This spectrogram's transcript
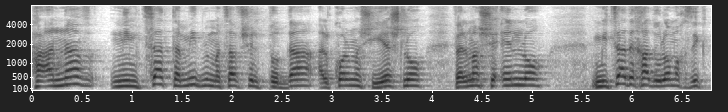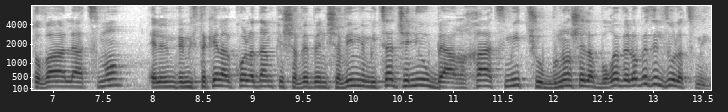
הענב נמצא תמיד במצב של תודה על כל מה שיש לו ועל מה שאין לו. מצד אחד הוא לא מחזיק טובה לעצמו, ומסתכל על כל אדם כשווה בין שווים, ומצד שני הוא בהערכה עצמית שהוא בנו של הבורא ולא בזלזול עצמי.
